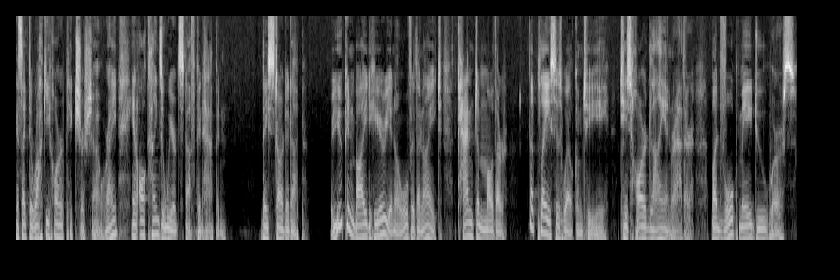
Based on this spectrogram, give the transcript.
It's like the Rocky Horror Picture Show, right? And all kinds of weird stuff could happen. They started up. You can bide here, you know, over the night. Can't mother. The place is welcome to ye. 'Tis hard lying, rather, but folk may do worse.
